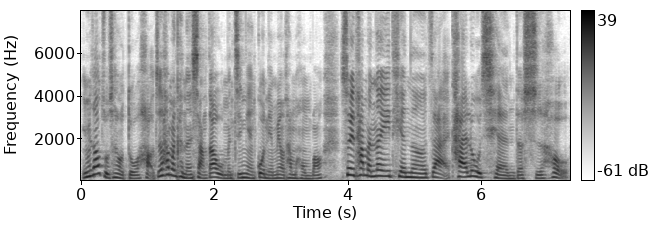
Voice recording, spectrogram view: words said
你们知道主持人有多好？就是他们可能想到我们今年过年没有他们红包，所以他们那一天呢，在开录前的时候。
